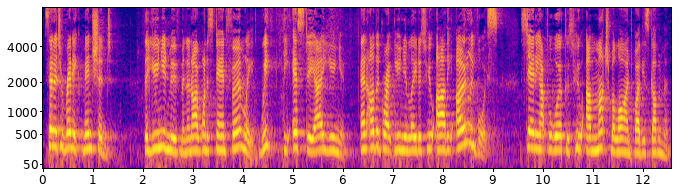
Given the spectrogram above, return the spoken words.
Senator Rennick mentioned the union movement, and I want to stand firmly with the SDA union and other great union leaders who are the only voice standing up for workers who are much maligned by this government.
